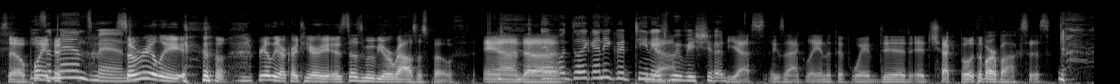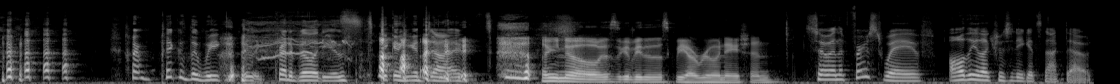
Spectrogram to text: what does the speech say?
So He's point a man's man. So really, really, our criteria is does the movie arouse us both? And uh, and like any good teenage yeah. movie should. yes, exactly. And the Fifth Wave did. It checked both of our boxes. Our pick of the week the credibility is taking a dive. I know this is gonna be this could be our ruination. So in the first wave, all the electricity gets knocked out,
